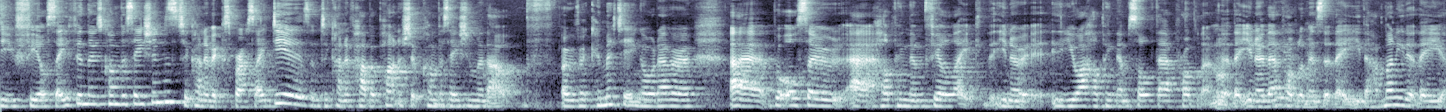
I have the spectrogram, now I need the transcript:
to feel safe in those conversations to kind of express ideas and to kind of have a partnership conversation without over committing or whatever uh, but also uh, helping them feel like you know you are helping them solve their problem that, that you know their Yeah. problem is that they either have money that they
